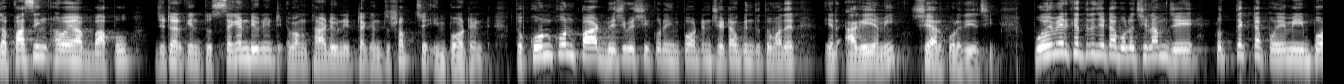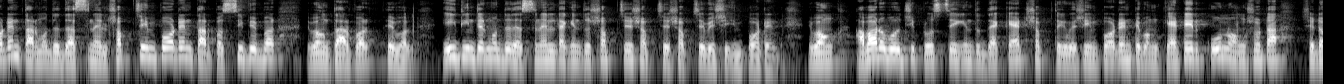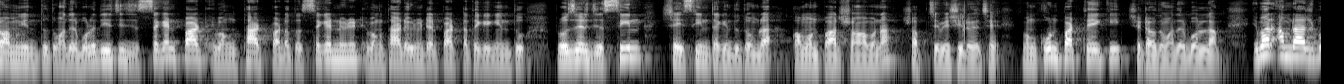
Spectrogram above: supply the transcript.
the passing away of Bapu, যেটার কিন্তু সেকেন্ড ইউনিট এবং থার্ড ইউনিটটা কিন্তু সবচেয়ে ইম্পর্টেন্ট তো কোন কোন পার্ট বেশি বেশি করে ইম্পর্টেন্ট সেটাও কিন্তু তোমাদের এর আগেই আমি শেয়ার করে দিয়েছি। পোয়েমের ক্ষেত্রে যেটা বলেছিলাম যে প্রত্যেকটা পোয়েমই ইম্পর্টেন্ট তার মধ্যে দ্য স্নেল সবচেয়ে ইম্পর্টেন্ট তারপর সি পেপার এবং তারপর ফেবল এই তিনটের মধ্যে দ্য স্নেলটা কিন্তু সবচেয়ে সবচেয়ে সবচেয়ে বেশি ইম্পর্টেন্ট এবং আবারও বলছি প্রস্থে কিন্তু দ্য ক্যাট সব থেকে বেশি ইম্পর্টেন্ট এবং ক্যাটের কোন অংশটা সেটাও আমি কিন্তু তোমাদের বলে দিয়েছি যে সেকেন্ড পার্ট এবং থার্ড পার্ট অর্থাৎ সেকেন্ড ইউনিট এবং থার্ড ইউনিটের পার্টটা থেকে কিন্তু প্রোজের যে সিন সেই সিনটা কিন্তু তোমরা কমন পাওয়ার সম্ভাবনা সবচেয়ে বেশি রয়েছে। এবং কোন পার্ট থেকে কি সেটাও তোমাদের বললাম। এবার আমরা আসব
